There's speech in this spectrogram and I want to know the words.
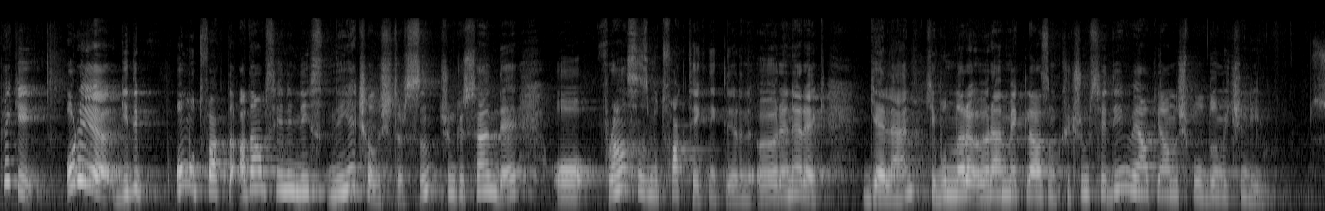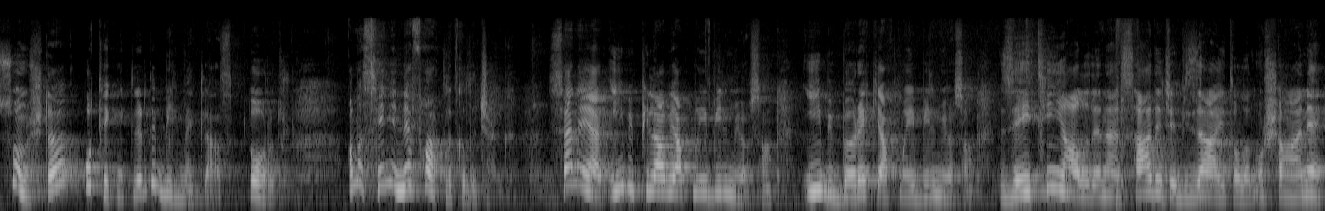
Peki oraya gidip o mutfakta adam seni niye çalıştırsın? Çünkü sen de o Fransız mutfak tekniklerini öğrenerek gelen ki bunları öğrenmek lazım küçümsediğim veyahut yanlış bulduğum için değil. Sonuçta o teknikleri de bilmek lazım. Doğrudur. Ama seni ne farklı kılacak? Sen eğer iyi bir pilav yapmayı bilmiyorsan, iyi bir börek yapmayı bilmiyorsan, zeytinyağlı denen sadece bize ait olan o şahane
